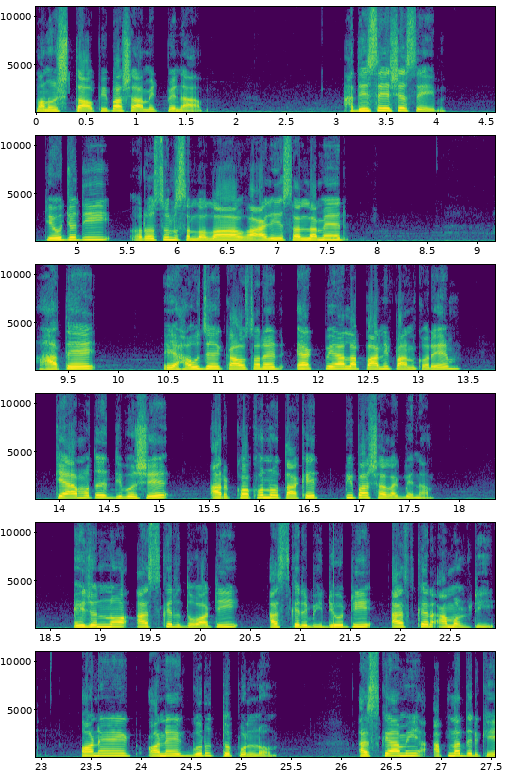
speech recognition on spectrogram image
মানুষ তাও পিপাসা মিটবে না। হাদিসে এসেছে, কেউ যদি রসুল সাল্লাহ আলী সাল্লামের হাতে এই হাউজে কাউসারের এক পেয়ালা পানি পান করে, কেয়ামতের দিবসে আর কখনো তাকে পিপাসা লাগবে না। এই জন্য আজকের দোয়াটি, আজকের ভিডিওটি, আজকের আমলটি অনেক অনেক গুরুত্বপূর্ণ। আজকে আমি আপনাদেরকে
